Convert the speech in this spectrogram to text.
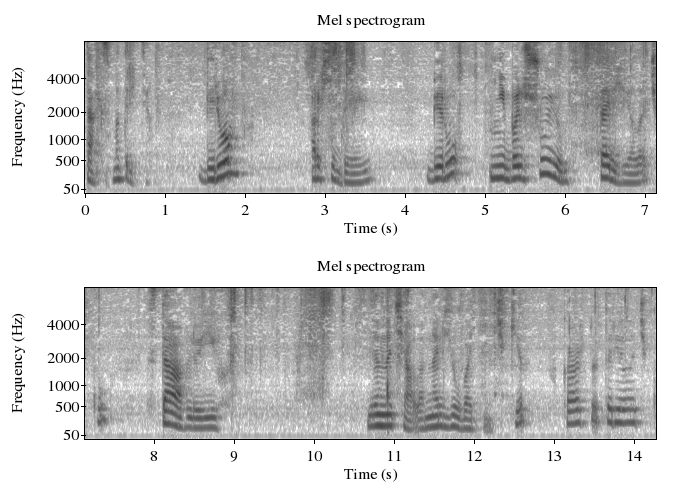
Так, смотрите. Берем орхидеи, беру небольшую тарелочку, ставлю их для начала, налью водички в каждую тарелочку.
